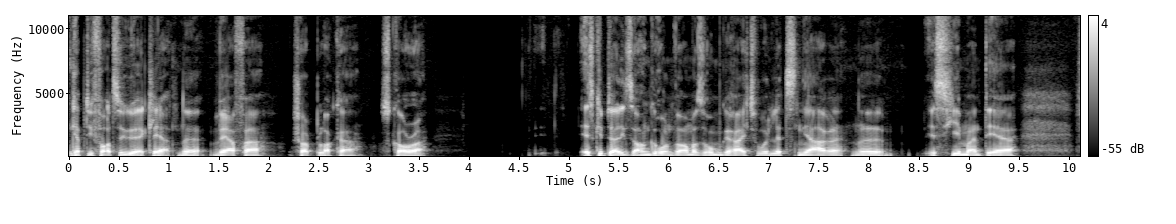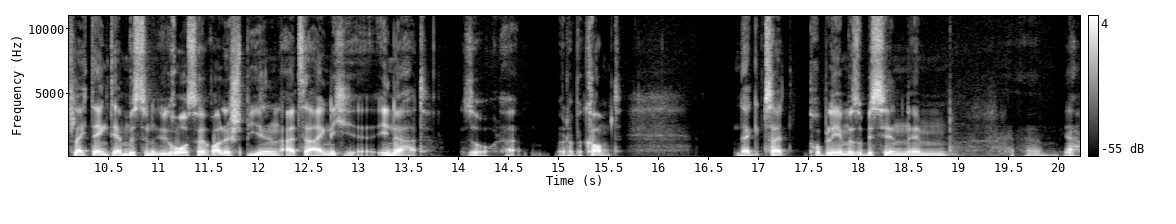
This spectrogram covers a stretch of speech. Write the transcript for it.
ich habe die Vorzüge erklärt, ne? Werfer, Shotblocker, Scorer. Es gibt allerdings auch einen Grund, warum er so rumgereicht wurde letzten Jahre. Ne? Ist jemand, der vielleicht denkt, er müsste eine größere Rolle spielen, als er eigentlich inne hat. So, oder, oder bekommt da gibt es halt Probleme so ein bisschen im, ähm, ja,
